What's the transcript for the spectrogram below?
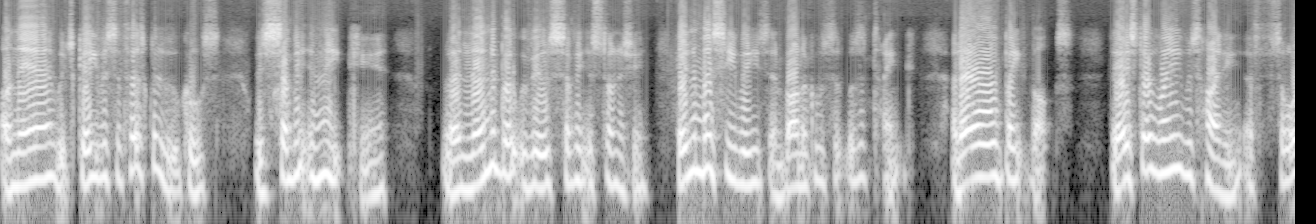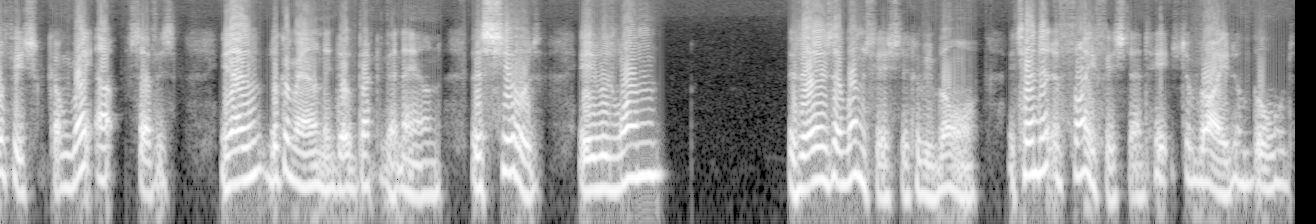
on there which gave us the first clue, of course, was something unique here. And then the boat reveals something astonishing. Hidden by seaweeds and barnacles was a tank, an old bait box. There Stowaway was hiding. A saw a fish come right up surface. You know, look around and go back again down. Assured it was one If there was a one fish, there could be more. It turned out to five fish that hitched a ride on board.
